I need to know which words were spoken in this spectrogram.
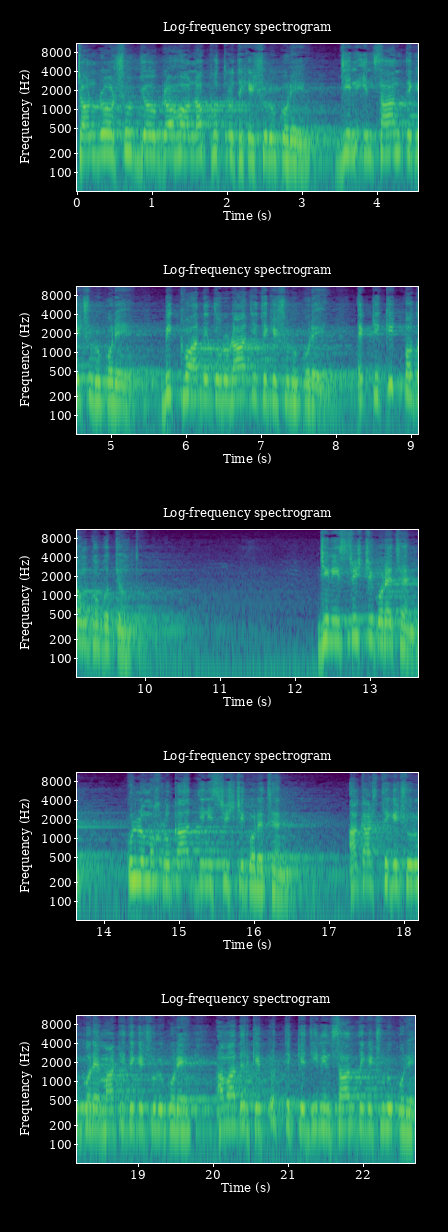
চন্দ্র, সূর্য, গ্রহ, নক্ষত্র থেকে শুরু করে জিন ইনসান থেকে শুরু করে বৃক্ষ আদি তরুরাজি থেকে শুরু করে একটি কীট পতঙ্গ পর্যন্ত। যিনি সৃষ্টি করেছেন, কুল্লু মখলুকাত যিনি সৃষ্টি করেছেন, আকাশ থেকে শুরু করে, মাটি থেকে শুরু করে, আমাদেরকে প্রত্যেককে জিন ইনসান থেকে শুরু করে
